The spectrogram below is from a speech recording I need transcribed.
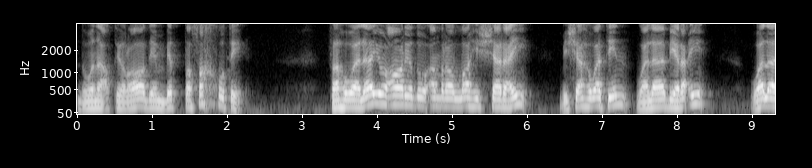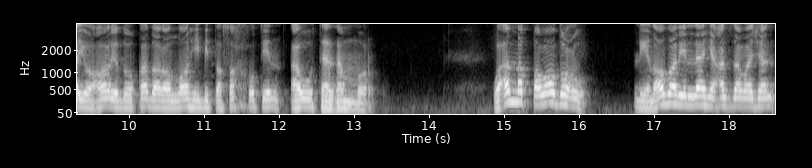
دون اعتراض بالتسخط فهو لا يعارض أمر الله الشرعي بشهوة ولا برأي ولا يعارض قدر الله بتسخط أو تذمر. وأما التواضع لنظر الله عز وجل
